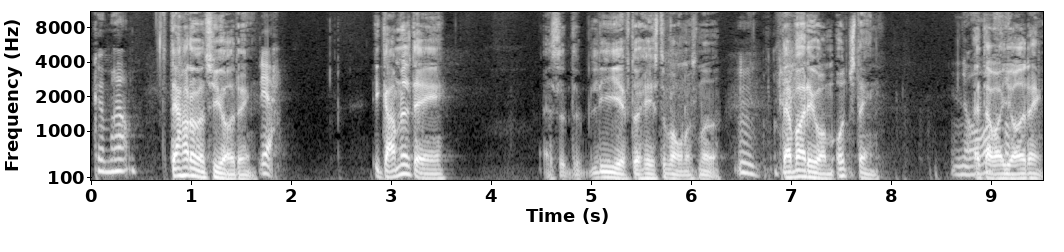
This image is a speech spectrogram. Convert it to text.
København. Der har du været til J-dag. Ja. I gamle dage, altså det- lige efter hestevogn og sådan noget, Mm. der var det jo om onsdagen, Nå, at der var J-dag.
